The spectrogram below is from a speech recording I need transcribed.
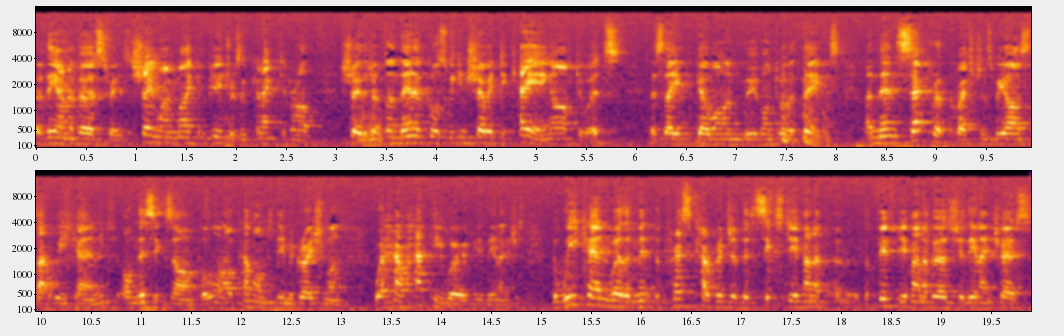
of the anniversary. It's a shame my, my computer isn't connected, or I'll show the And then, of course, we can show it decaying afterwards as they go on and move on to other things. And then separate questions we asked that weekend on this example, and I'll come on to the immigration one, were how happy were you with the NHS? The weekend where the, the press coverage of the 60th, uh, the 50th anniversary of the NHS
